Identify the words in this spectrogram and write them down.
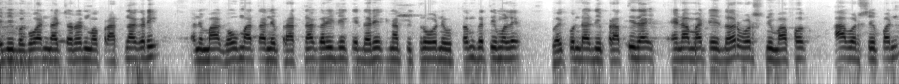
એવી ભગવાનના ચરણમાં પ્રાર્થના કરી અને મા ગૌ માતાને પ્રાર્થના કરી છે કે દરેકના પિતૃઓને ઉત્તમ ગતિ મળે, વૈકુંઠાદી પ્રાપ્તિ થાય. એના માટે દર વર્ષની માફક આ વર્ષે પણ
